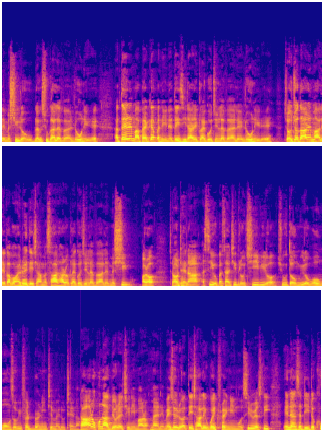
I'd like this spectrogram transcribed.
လည်းမရှိတော့ဘူး blood sugar level လိုးနေတယ်အသေးထဲမှာ backup အနေနဲ့တင်စီထားတဲ့ glycogen level လည်းလိုးနေတယ်ကျွန်တော်ကြွသားထဲမှာလည်း carbohydrate တွေချာမစားထားတော့ glycogen level လည်းမရှိဘူးအဲ့တော့ကျွန်တော်ထင်တာအစီကိုပတ်စံချီသလိုချီးပြီးတော့ယူသုံးပြီးတော့ဝုံဝုံဆိုပြီး fat burning ဖြစ်မယ်လို့ထင်တာဒါကတော့ခုနပြောတဲ့အချိန်ဒီမှာတော့မှန်တယ်မိတ်ဆွေတို့ကတေချာလေး weight training ကို seriously intensity တစ်ခု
